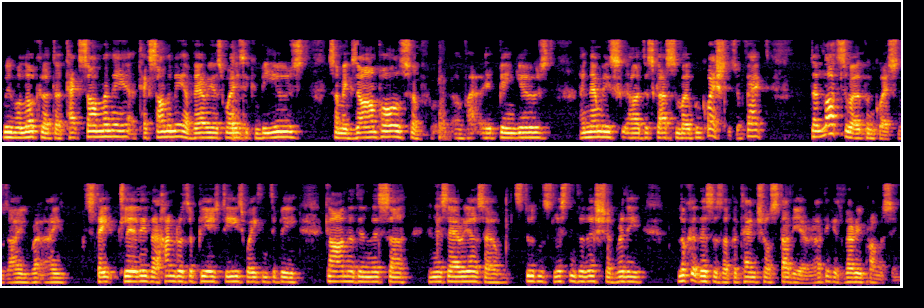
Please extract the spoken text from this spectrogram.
We will look at a taxonomy, a taxonomy of various ways it can be used, some examples of, of it being used, and then we uh, discuss some open questions. In fact, there are lots of open questions. I, I state clearly there are hundreds of PhDs waiting to be garnered in this uh, in this area. So students listening to this should really look at this as a potential study area. I think it's very promising.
